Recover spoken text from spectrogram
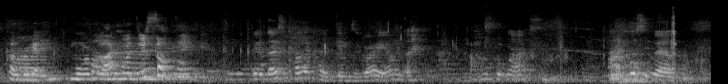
Because we're getting more black ones or something. Those colour code things are great, aren't they? Oh, nice. Oh, of course it will.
